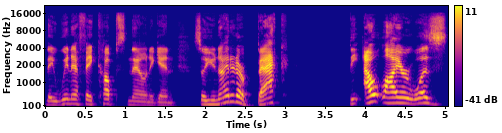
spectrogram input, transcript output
They win FA Cups now and again. So United are back. The outlier was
